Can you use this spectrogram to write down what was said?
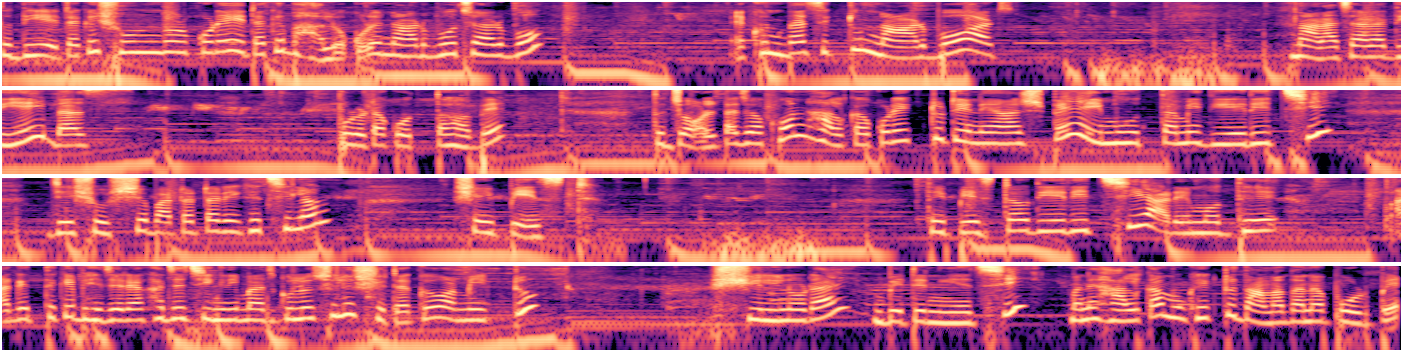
তো দিয়ে এটাকে সুন্দর করে এটাকে ভালো করে নাড়বো, চাড়বো। এখন ব্যাস একটু নাড়বো আর নাড়াচাড়া দিয়েই ব্যাস পুরোটা করতে হবে। তো জলটা যখন হালকা করে একটু টেনে আসবে, এই মুহূর্তে আমি দিয়ে দিচ্ছি যে সর্ষে বাটাটা রেখেছিলাম, সেই পেস্ট। তো এই পেস্টটাও দিয়ে দিচ্ছি, আর এর মধ্যে আগের থেকে ভেজে রাখা যে চিংড়ি মাছগুলো ছিল, সেটাকেও আমি একটু শিলনোড়ায় বেটে নিয়েছি। মানে হালকা মুখে একটু দানা দানা পড়বে,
